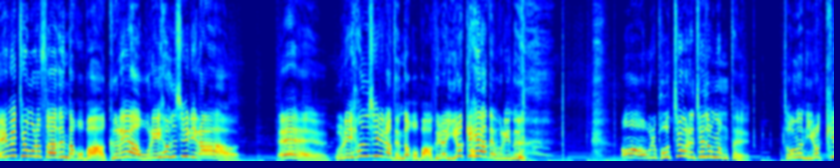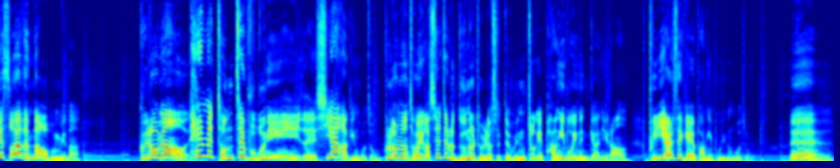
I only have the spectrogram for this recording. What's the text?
헬멧형으로 써야 된다고 봐. 그래야 우리 현실이랑 예 우리 현실이랑 된다고 봐. 그냥 이렇게 해야 돼 우리는. 어 우리 버추얼의 최종 형태. 저는 이렇게 써야 된다고 봅니다. 그러면 헬멧 전체 부분이 이제 시야각인 거죠. 그러면 저희가 실제로 눈을 돌렸을 때 왼쪽에 방이 보이는 게 아니라 VR 세계의 방이 보이는 거죠. 예.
